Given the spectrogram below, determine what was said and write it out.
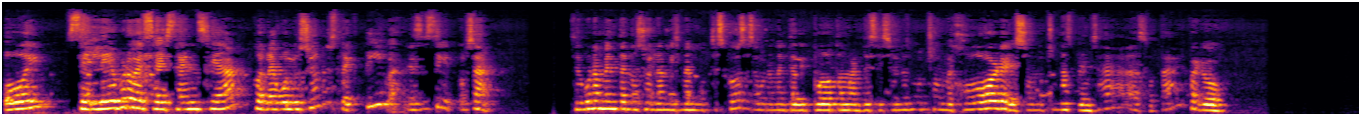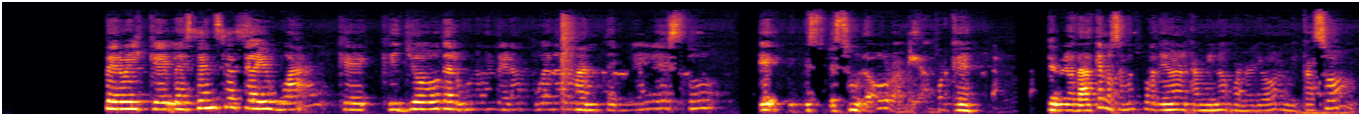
Hoy celebro esa esencia con la evolución respectiva. Es decir, o sea, seguramente no soy la misma en muchas cosas, seguramente hoy puedo tomar decisiones mucho mejores o mucho más pensadas o tal, pero pero el que la esencia sea igual, que, yo de alguna manera pueda mantener esto, eh, es, un logro, amiga, porque de verdad que nos hemos perdido en el camino, bueno, yo en mi caso,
